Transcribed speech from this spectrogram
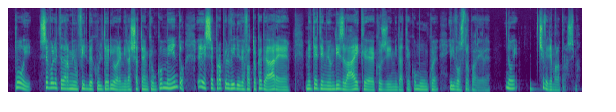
Poi, se volete darmi un feedback ulteriore, mi lasciate anche un commento e se proprio il video vi ha fatto cagare, mettetemi un dislike così mi date comunque il vostro parere. Noi ci vediamo alla prossima.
